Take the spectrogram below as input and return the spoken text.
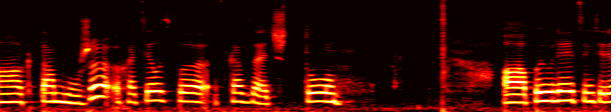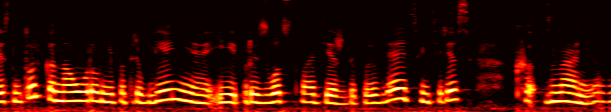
А к тому же хотелось бы сказать, что появляется интерес не только на уровне потребления и производства одежды, появляется интерес к знанию.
